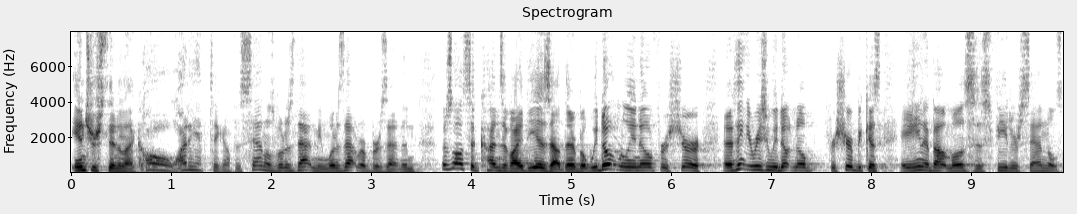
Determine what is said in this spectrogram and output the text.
interested in, like, oh, why do you have to take off the sandals? What does that mean? What does that represent? And there's lots of kinds of ideas out there, but we don't really know for sure. And I think the reason we don't know for sure because it ain't about Moses' feet or sandals.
